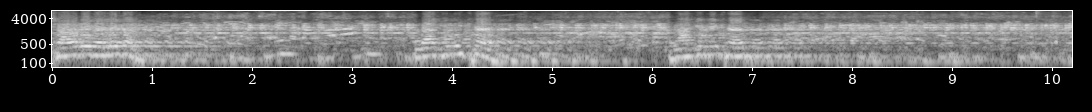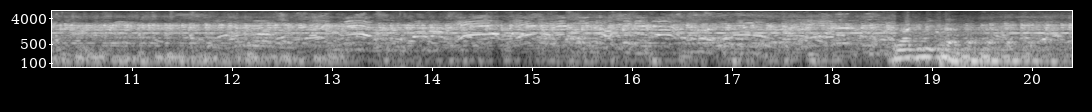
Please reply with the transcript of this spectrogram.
श्रावणी वेलेकर. रागिनी खैर. रागिनी खैर. रागिनी खैर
